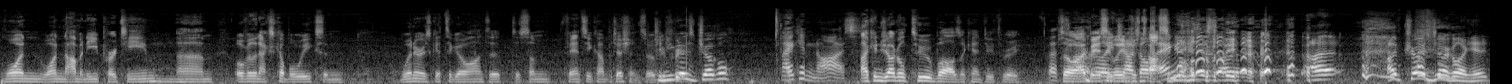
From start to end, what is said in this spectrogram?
one one nominee per team um, over the next couple weeks, and winners get to go on to, to some fancy competition. So Can you pretty- guys juggle? I cannot. I can juggle two balls. I can't do three. That's so not I really basically just toss them juggling. into the air. I, I've tried juggling it.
